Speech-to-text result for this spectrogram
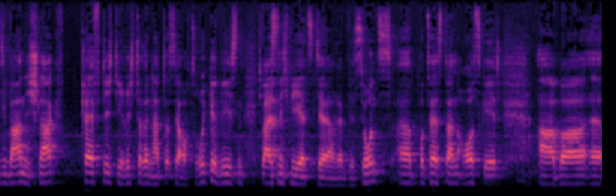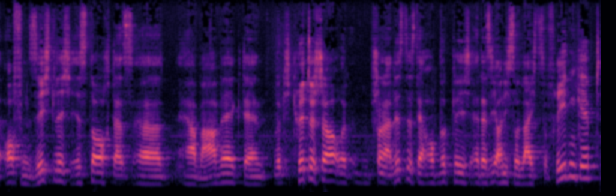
sie waren nicht schlagkräftig. Die Richterin hat das ja auch zurückgewiesen. Ich weiß nicht, wie jetzt der Revisionsprozess dann ausgeht. Aber äh, offensichtlich ist doch, dass äh, Herr Warbeck, der ein wirklich kritischer Journalist ist, der auch wirklich, äh, der sich auch nicht so leicht zufrieden gibt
